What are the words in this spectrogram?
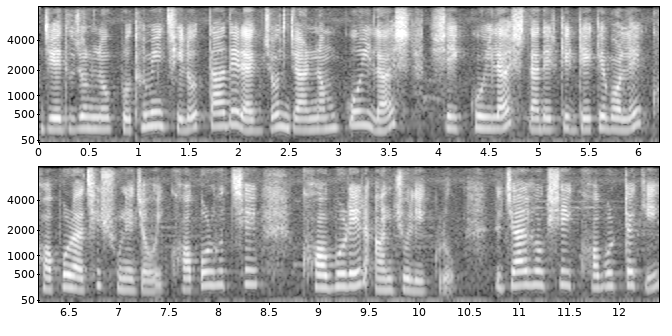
যে দুজন লোক প্রথমেই ছিল, তাদের একজন যার নাম কৈলাস। সেই কৈলাস তাদেরকে ডেকে বলে, খবর আছে, শুনে যাও। ওই খবর হচ্ছে খবরের আঞ্চলিক রূপ। তো যাই হোক, সেই খবরটা কি?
